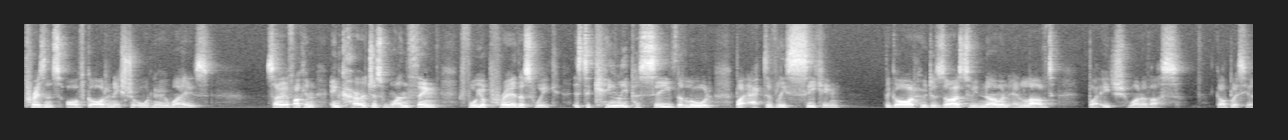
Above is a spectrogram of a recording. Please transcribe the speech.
presence of God in extraordinary ways. So, if I can encourage just one thing for your prayer this week, is to keenly perceive the Lord by actively seeking the God who desires to be known and loved by each one of us. God bless you.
